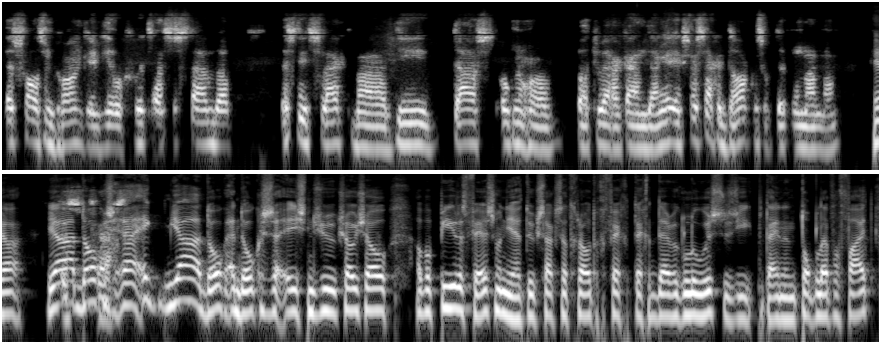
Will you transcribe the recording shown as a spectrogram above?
is vooral zijn ground game heel goed. En zijn stand-up is niet slecht, maar die, daar is ook nog wel wat werk aan, denk ik. Ik zou zeggen Dawkins op dit moment, man. Ja, ja, Dus, ja. ja. ik, ja en Dawkins is natuurlijk sowieso op papier het vers. Want die heeft natuurlijk straks dat grote gevecht tegen Derrick Lewis. Dus die meteen een top-level fight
